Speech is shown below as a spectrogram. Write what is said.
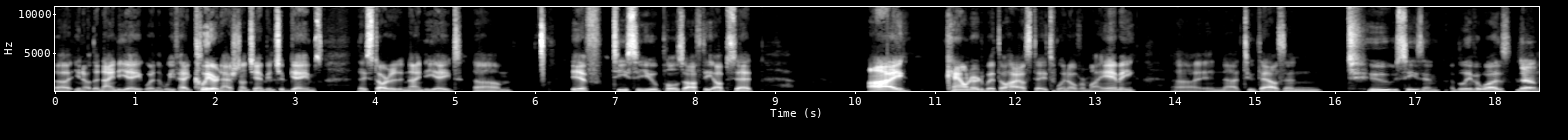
Uh, you know, the 98 when we've had clear national championship games. They started in 98. Um, if TCU pulls off the upset, I countered with Ohio State's win over Miami uh, in uh, 2002 season, I believe it was. No.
